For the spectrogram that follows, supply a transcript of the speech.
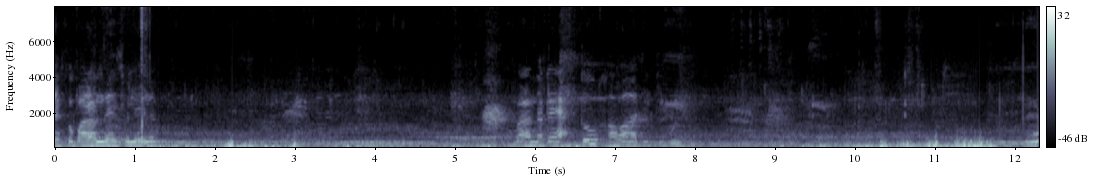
দেখো বারান্দায় চলে এলাম। বারান্দাটা এত হাওয়া আছে কি বলব ও আর এত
